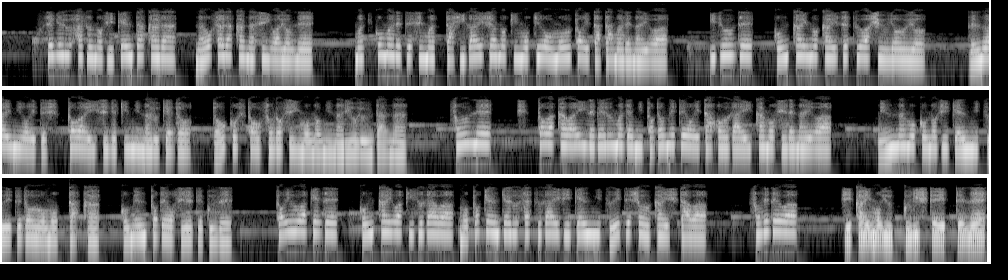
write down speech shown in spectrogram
防げるはずの事件だから、なおさら悲しいわよね。巻き込まれてしまった被害者の気持ちを思うといたたまれないわ。以上で、今回の解説は終了よ。恋愛において嫉妬はいい刺激になるけど、どうこすと恐ろしいものになりうるんだな。そうね、嫉妬は可愛いレベルまでに留めておいた方がいいかもしれないわ。みんなもこの事件についてどう思ったか、コメントで教えてくれ。というわけで、今回は木津川元キャンギャル殺害事件について紹介したわ。それでは、次回もゆっくりしていってね。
